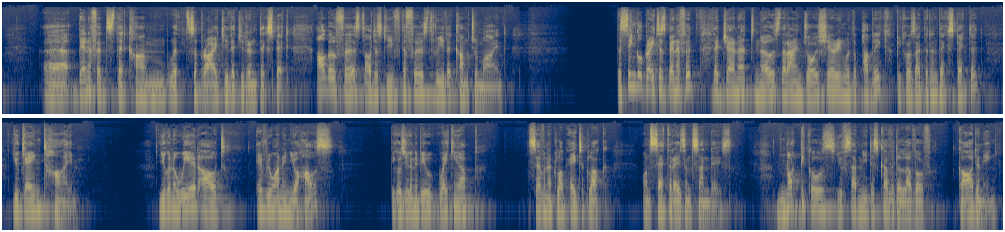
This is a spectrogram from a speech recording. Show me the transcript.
Uh, benefits that come with sobriety that you didn't expect. I'll go first. I'll just give the first three that come to mind. The single greatest benefit that Janet knows that I enjoy sharing with the public because I didn't expect it you gain time. You're going to weird out everyone in your house because you're going to be waking up 7 o'clock, 8 o'clock on Saturdays and Sundays. Not because you've suddenly discovered a love of gardening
